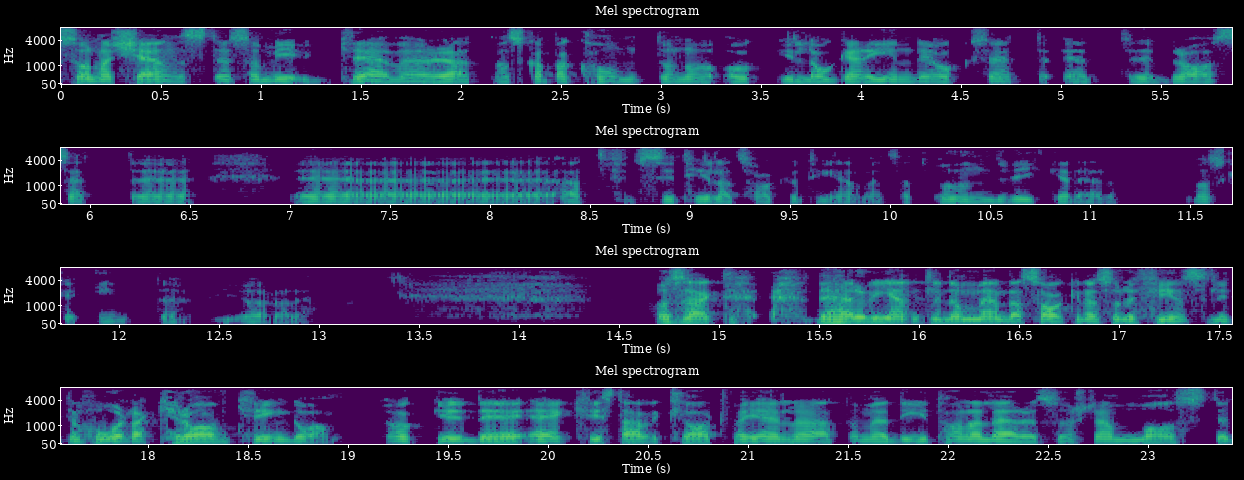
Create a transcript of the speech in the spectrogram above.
sådana tjänster som kräver att man skapar konton och, och loggar in, det är också ett, ett bra sätt att se till att saker och ting används. Att undvika det. Man ska inte göra det. Och sagt, det här är egentligen de enda sakerna som det finns lite hårda krav kring då. Och det är kristallklart vad gäller att de här digitala lärresurserna måste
